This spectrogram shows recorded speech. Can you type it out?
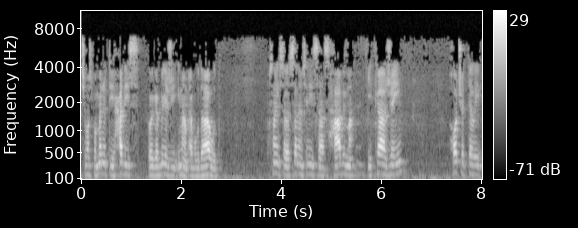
ćemo spomenuti hadis koji ga bilježi imam Abu Dawud. Poslanik sallallahu sjedi sa sahabima i kaže im hoćete li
